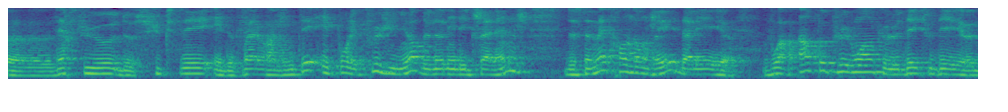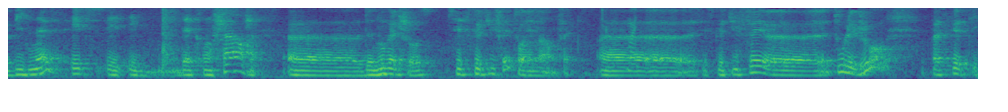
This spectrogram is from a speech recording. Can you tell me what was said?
euh, vertueux de succès et de valeur ajoutée, et pour les plus juniors de donner des challenges, de se mettre en danger, d'aller euh, voir un peu plus loin que le day-to-day business et, d'être en charge de nouvelles choses. C'est ce que tu fais toi Emma en fait. C'est ce que tu fais tous les jours parce que tu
